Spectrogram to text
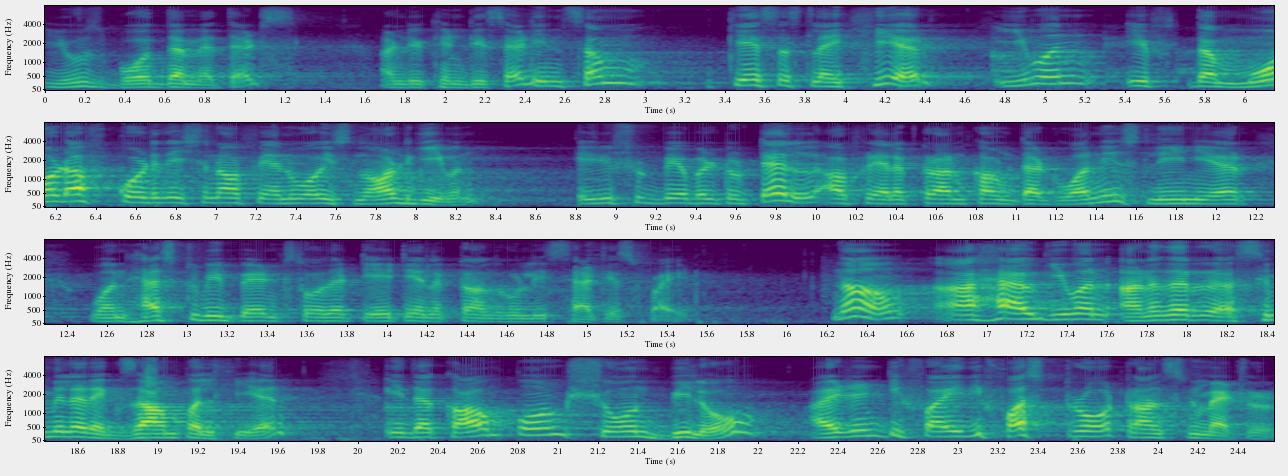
use both the methods and you can decide in some cases like here even if the mode of coordination of NO is not given you should be able to tell after electron count that one is linear one has to be bent so that 18 electron rule is satisfied. Now I have given another uh, similar example here. In the compound shown below identify the first row transition metal.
